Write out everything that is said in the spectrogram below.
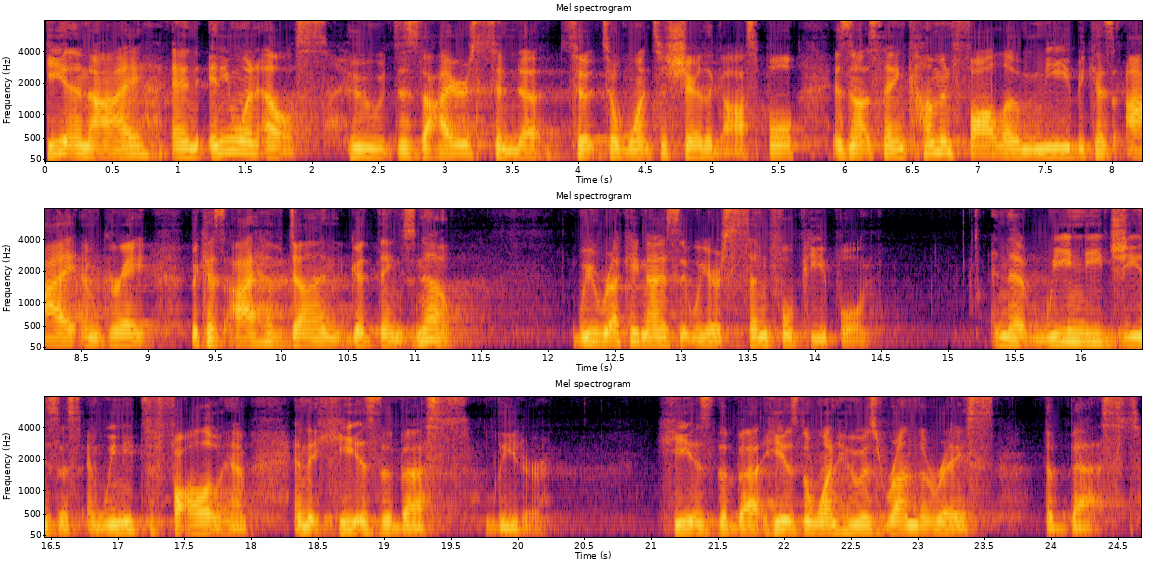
he and I and anyone else who desires to, know, to, to want to share the gospel is not saying, Come and follow me because I am great, because I have done good things. No. We recognize that we are sinful people and that we need Jesus and we need to follow him and that he is the best leader. He is the best. He is the one who has run the race the best.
